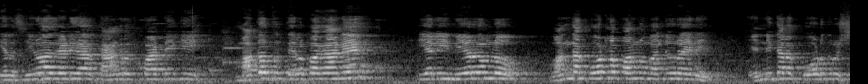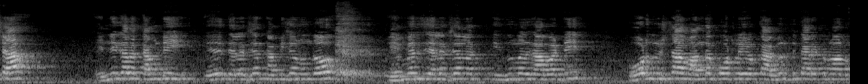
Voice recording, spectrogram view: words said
ఈయన శ్రీనివాస్ రెడ్డి గారు కాంగ్రెస్ పార్టీకి మద్దతు తెలపగానే ఈయన ఈ నియోగంలో వంద కోట్ల పనులు మంజూరైనాయి. ఎన్నికల కోడ్ దృష్ట్యా ఎన్నికల కమిటీ ఏదైతే ఎలక్షన్ కమిషన్ ఉందో ఎమ్మెల్సీ ఎలక్షన్ల ఇది ఉన్నది కాబట్టి కోడ్ దృష్ట్యా వంద కోట్ల యొక్క అభివృద్ధి కార్యక్రమాలు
